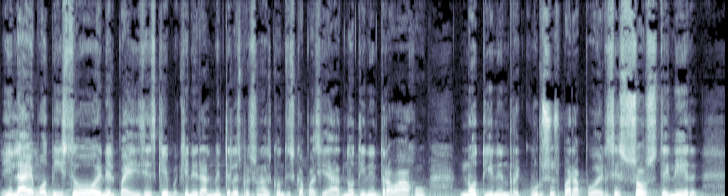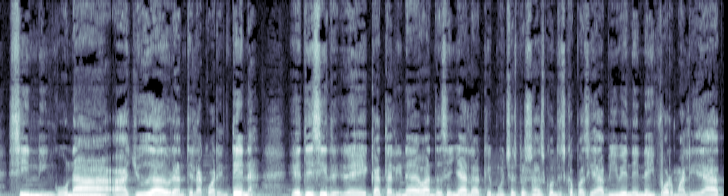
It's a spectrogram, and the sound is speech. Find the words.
y la hemos visto en el país, es que generalmente las personas con discapacidad no tienen trabajo, no tienen recursos para poderse sostener sin ninguna ayuda durante la cuarentena. Es decir, eh, Catalina de Banda señala que muchas personas con discapacidad viven en la informalidad,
